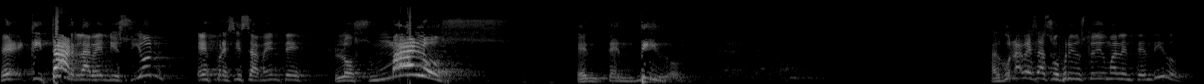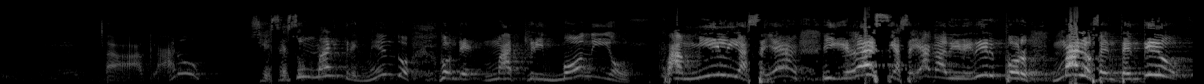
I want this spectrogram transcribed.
eh, quitar la bendición, es precisamente los malos entendidos. ¿Alguna vez ha sufrido usted un malentendido? Ah, claro. Si ese es un mal tremendo, donde matrimonios, familias se llegan, iglesias se llegan a dividir por malos entendidos.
